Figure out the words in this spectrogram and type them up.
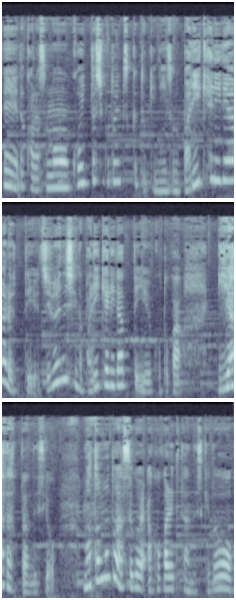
でだからそのこういった仕事に就く時にそのバリキャリであるっていう自分自身がバリキャリだっていうことが嫌だったんですよ。もともとはすごい憧れてたんですけど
